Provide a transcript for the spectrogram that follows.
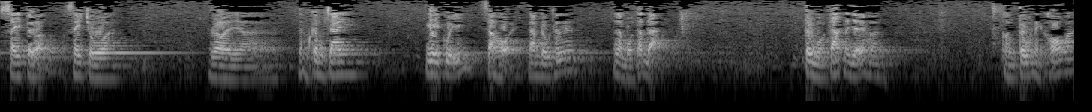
xây tượng xây chùa rồi ờ, làm cơm chay, gây quỹ xã hội, làm đủ thứ. Là bồ tát đạo. Tu bồ tát nó dễ hơn. Còn tu này khó quá.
